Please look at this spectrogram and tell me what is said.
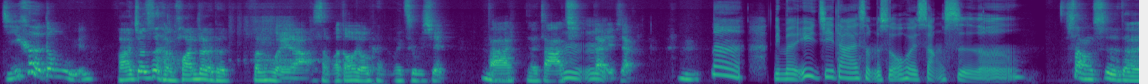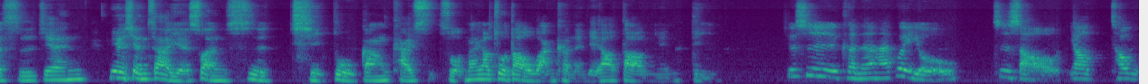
极客动物园。反正就是很欢乐的氛围啊，什么都有可能会出现，大家那大家期待一下。嗯，那你们预计大概什么时候会上市呢？上市的时间，因为现在也算是起步刚开始做，那要做到完，可能也要到年底。就是可能还会有至少要超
